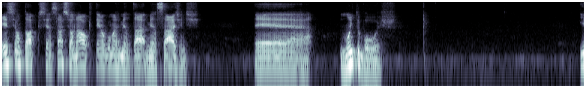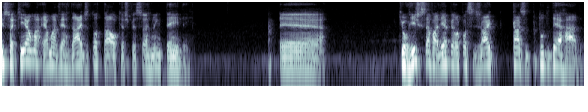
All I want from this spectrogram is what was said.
Esse é um tópico sensacional que tem algumas mensagens é, muito boas. Isso aqui é uma, é uma verdade total que as pessoas não entendem. É, que o risco se avalia pela possibilidade caso tudo dê errado.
